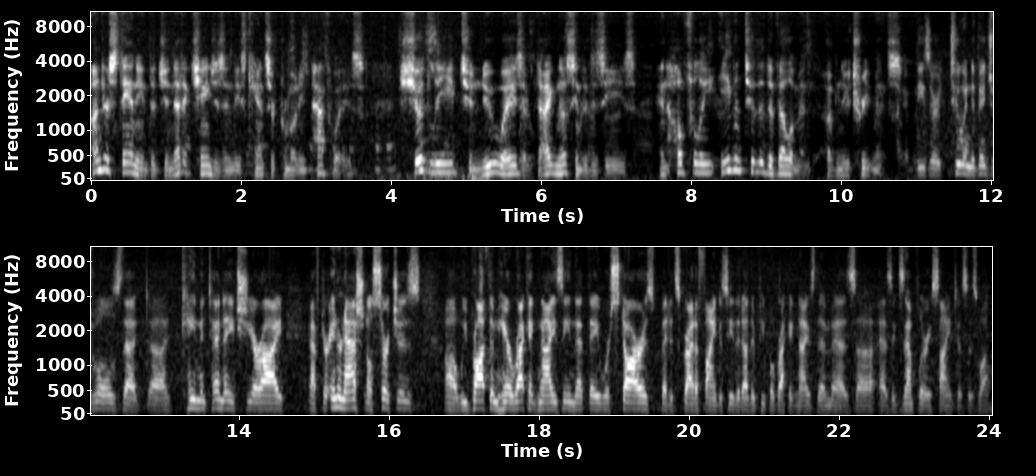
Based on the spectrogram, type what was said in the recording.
Understanding the genetic changes in these cancer promoting pathways should lead to new ways of diagnosing the disease and hopefully even to the development of new treatments. These are two individuals that uh, came into NHGRI after international searches. Uh, we brought them here recognizing that they were stars, but it's gratifying to see that other people recognize them as, uh, as exemplary scientists as well.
